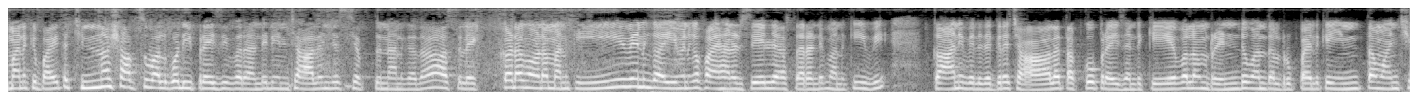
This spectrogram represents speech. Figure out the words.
మనకి బయట చిన్న షాప్స్ వాళ్ళు కూడా ఈ ప్రైస్ ఇవ్వరండి. నేను ఛాలెంజెస్ చెప్తున్నాను కదా. అసలు ఎక్కడ కూడా మనకి ఈవెన్గా ఈవెన్గా ఫైవ్ హండ్రెడ్ సేల్ చేస్తారండి మనకి ఇవి. కానీ వీళ్ళ దగ్గర చాలా తక్కువ ప్రైస్ అండి. కేవలం రెండు వందల రూపాయలకి ఇంత మంచి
